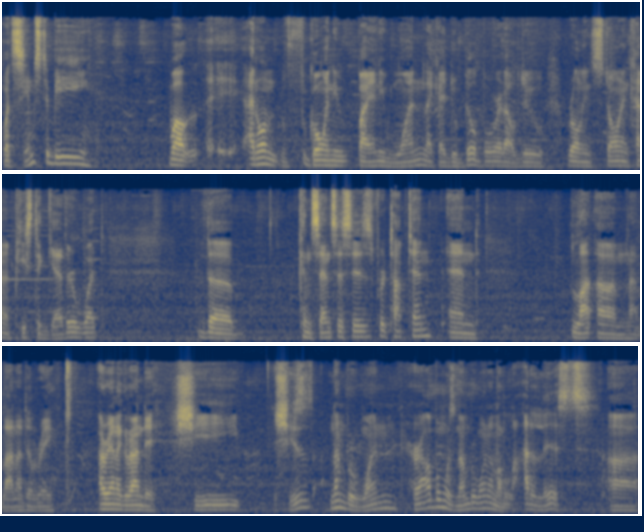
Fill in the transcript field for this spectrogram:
what seems to be well i don't go any by any one. Like i do billboard i'll do rolling stone and kind of piece together what the consensus is for top 10 and La, um, not lana del rey ariana grande she she's number one. Her album was number one on a lot of lists. Uh,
